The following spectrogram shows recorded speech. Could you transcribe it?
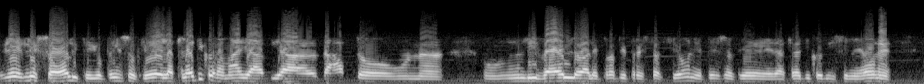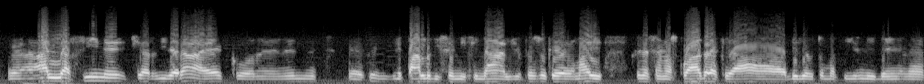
le, le, solite, io penso che l'Atletico oramai abbia dato un, un, livello alle proprie prestazioni e penso che l'Atletico di Simeone eh, alla fine ci arriverà, ecco, nel, eh, ne parlo di semifinali, io penso che ormai questa sia una squadra che ha degli automatismi ben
